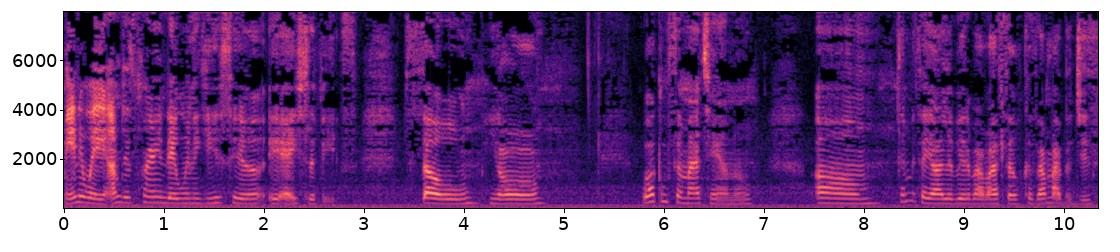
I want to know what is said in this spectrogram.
Anyway, I'm just praying that when it gets here, it actually fits. So, y'all, welcome to my channel. Um, let me tell y'all a little bit about myself because I'm about to just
